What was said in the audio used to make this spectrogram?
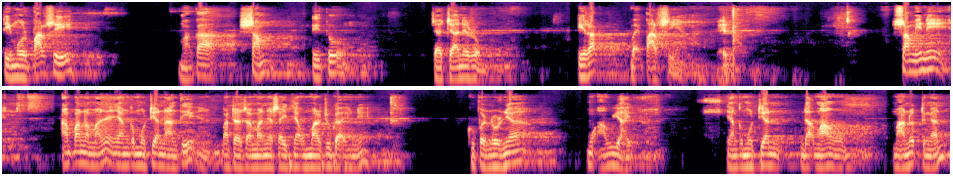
timur Parsi maka Sam itu jajane Rom. Irak baik Parsi. Sam ini apa namanya? Yang kemudian nanti pada zamannya Saidnya Umar juga ini gubernurnya Muawiyah itu yang kemudian tidak mau manut dengan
